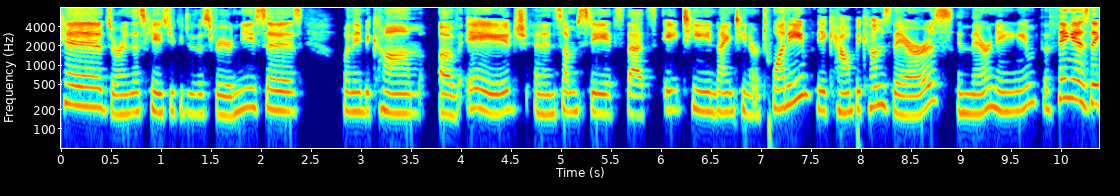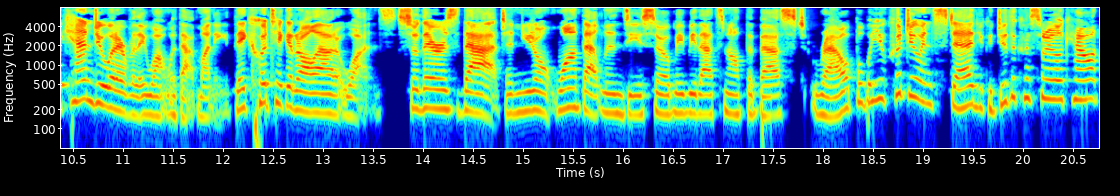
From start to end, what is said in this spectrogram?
kids, or in this case, you could do this for your nieces when they become of age. And in some states, that's 18, 19, or 20. The account becomes theirs in their name. The thing is, they can do whatever they want with that money. They could take it all out at once. So there's that. And you don't want that, Lindsay. So maybe that's not the best route. But what you could do instead, you could do the custodial account,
